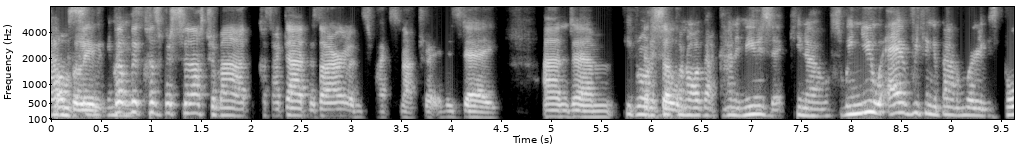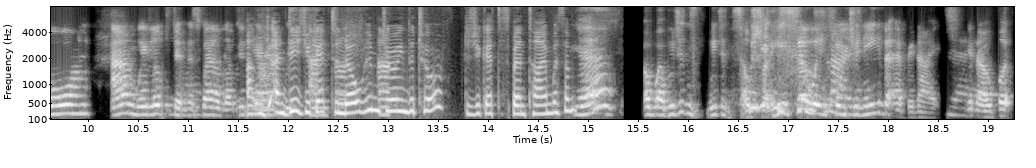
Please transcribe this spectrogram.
Absolutely Unbelievable. But amazing. because we're Sinatra mad, because our dad was Ireland's Frank Sinatra in his day. And um, he brought us so, up on all that kind of music, you know. So we knew everything about him, where he was born, and we loved him as well. Though, and, and, did you get and, to know him during the tour? Did you get to spend time with him? Yeah. Oh well, we didn't. We didn't socialize. He flew in from Geneva every night, yeah. you know. But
